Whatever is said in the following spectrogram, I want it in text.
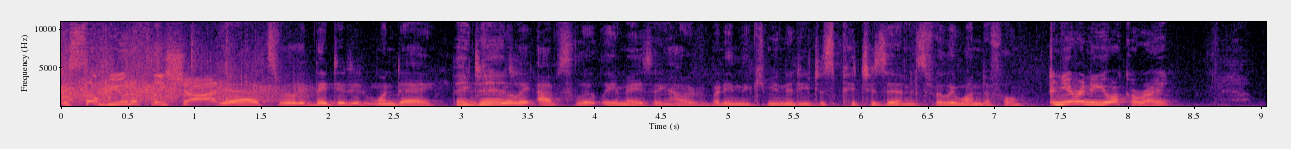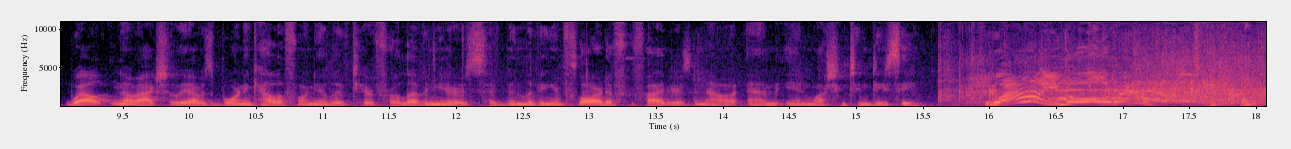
was so beautifully shot. Yeah, it's really, they did it in one day. They it's did. really absolutely amazing how everybody in the community just pitches in. It's really wonderful. And you're a New Yorker, right? Well, no, actually, I was born in California, lived here for 11 years, have been living in Florida for five years, and now I am in Washington, D.C. Wow, you go all around.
